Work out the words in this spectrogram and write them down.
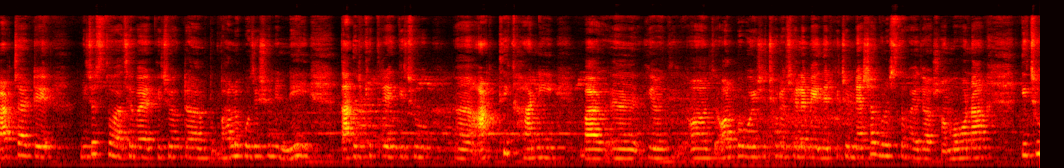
বাচ্চাটে নিজস্ব আছে বা কিছু একটা ভালো পজিশনে নেই, তাদের ক্ষেত্রে কিছু আর্থিক হানি বা অল্প বয়সী ছোটো ছেলে মেয়েদের কিছু নেশাগ্রস্ত হয়ে যাওয়ার সম্ভাবনা, কিছু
